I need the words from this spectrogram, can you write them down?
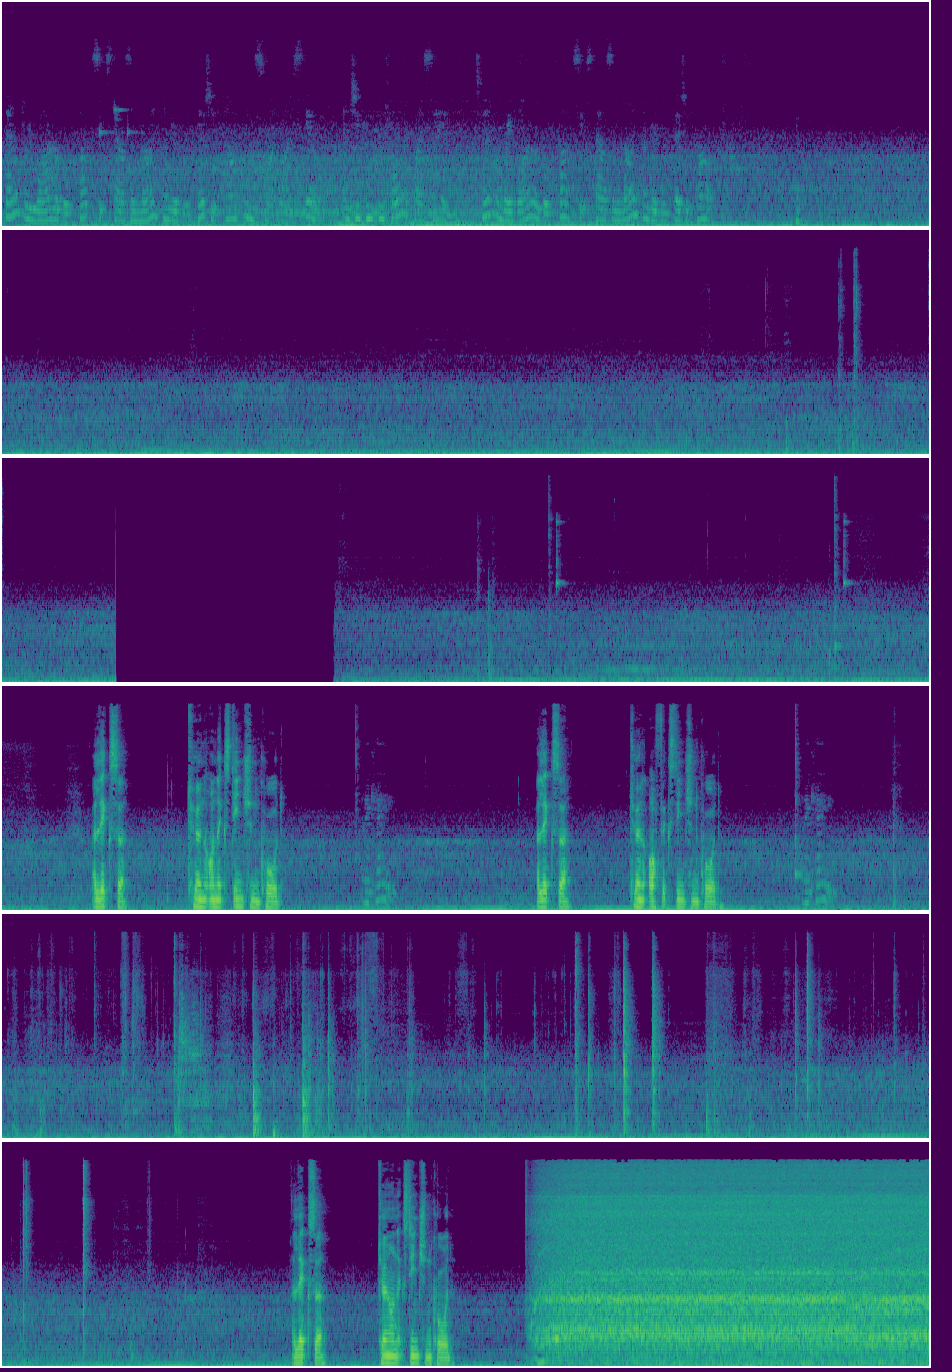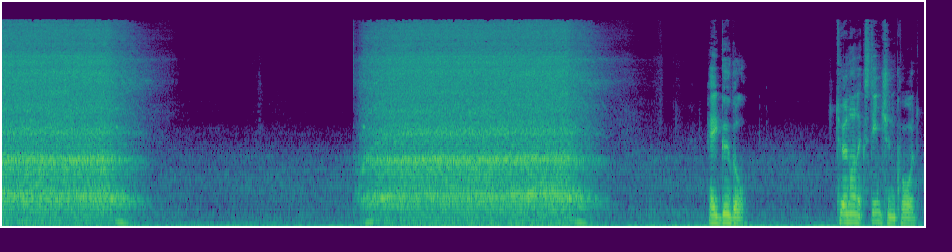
I found rewirable plug 6930 path in the Smart Life skill, and you can control it by saying, turn on rewirable plug 6930 path. Alexa, turn on extension cord. Okay, Alexa, turn off extension cord. okay, Alexa, turn on extension cord. Hey Google, turn on extension cord.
